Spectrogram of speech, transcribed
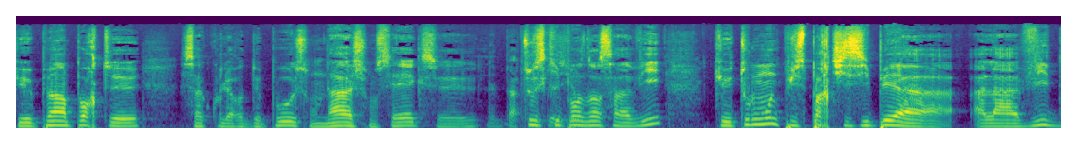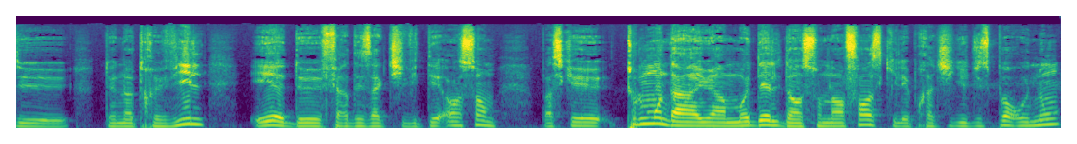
Que peu importe euh, sa couleur de peau, son âge, son sexe, euh, tout ce qu'il pense dans sa vie, que tout le monde puisse participer à, à la vie de, de notre ville et de faire des activités ensemble. Parce que tout le monde a eu un modèle dans son enfance, qu'il ait pratiqué du sport ou non,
